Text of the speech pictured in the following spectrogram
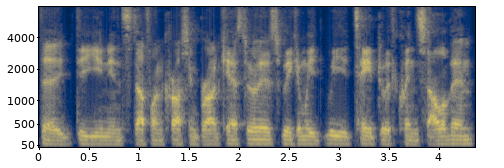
the the union stuff on Crossing Broadcast earlier this week, and we we taped with Quinn Sullivan,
